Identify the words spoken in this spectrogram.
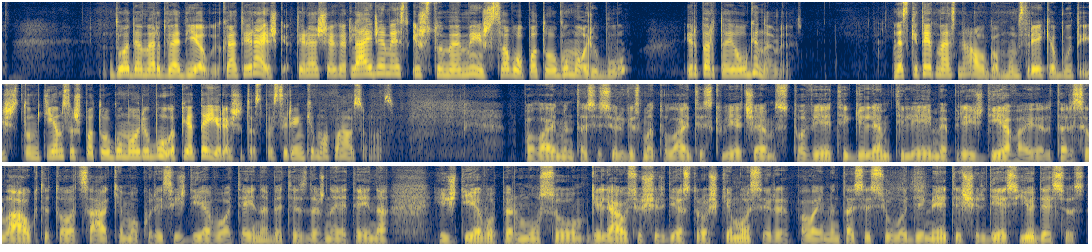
duodame erdvę Dievui. Ką tai reiškia? Tai reiškia, kad leidžiamės išstumiami iš savo patogumo ribų ir per tai auginami. Nes kitaip mes neaugom, mums reikia būti išstumtiems iš patogumo ribų. Apie tai yra šitas pasirinkimo klausimas palaimintasis Jurgis Matulaitis kviečia stovėti giliam tylėjime prieš Dievą ir tarsi laukti to atsakymo, kuris iš Dievo ateina, bet jis dažnai ateina iš Dievo per mūsų giliausius širdies troškimus ir palaimintasis siūlo dėmėti širdies judesius.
